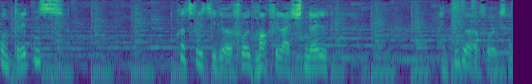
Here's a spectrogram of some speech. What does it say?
Und drittens, kurzfristiger Erfolg mag vielleicht schnell ein guter Erfolg sein,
